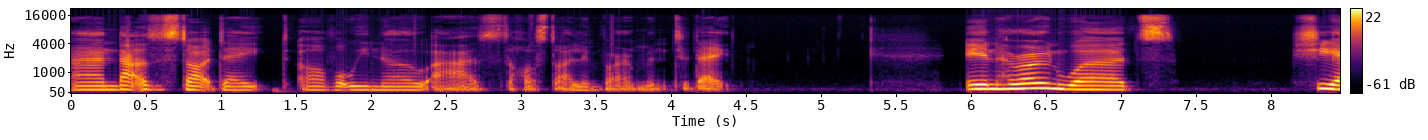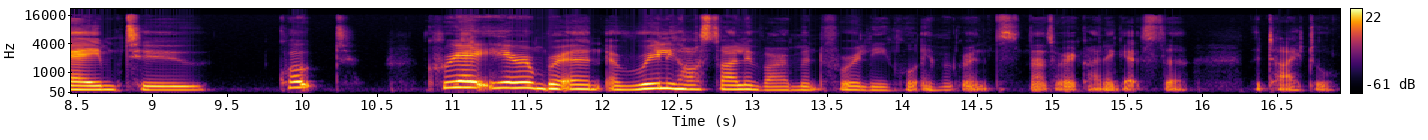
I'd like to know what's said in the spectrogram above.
and that was the start date of what we know as the hostile environment today. In her own words, she aimed to, quote, create here in Britain a really hostile environment for illegal immigrants. That's where it kind of gets the, the title.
